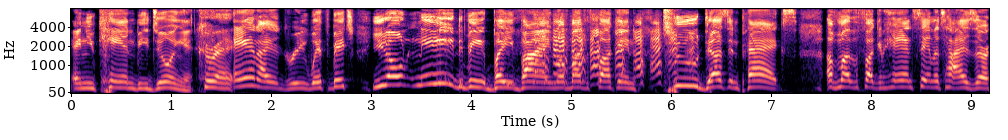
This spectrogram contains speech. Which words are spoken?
and you can be doing it. Correct. And I agree with bitch. You don't need to be bu- buying no motherfucking two dozen packs of motherfucking hand sanitizer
